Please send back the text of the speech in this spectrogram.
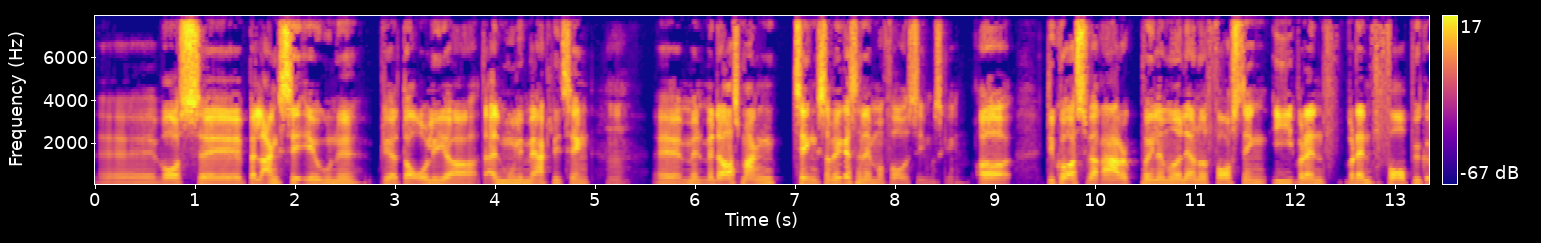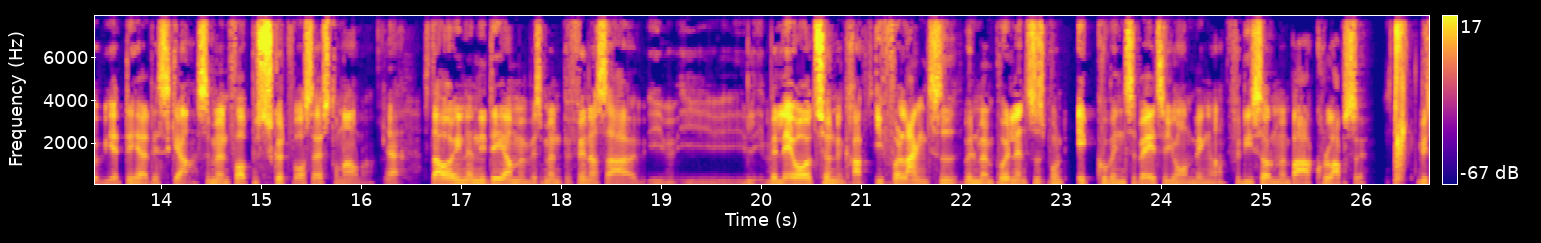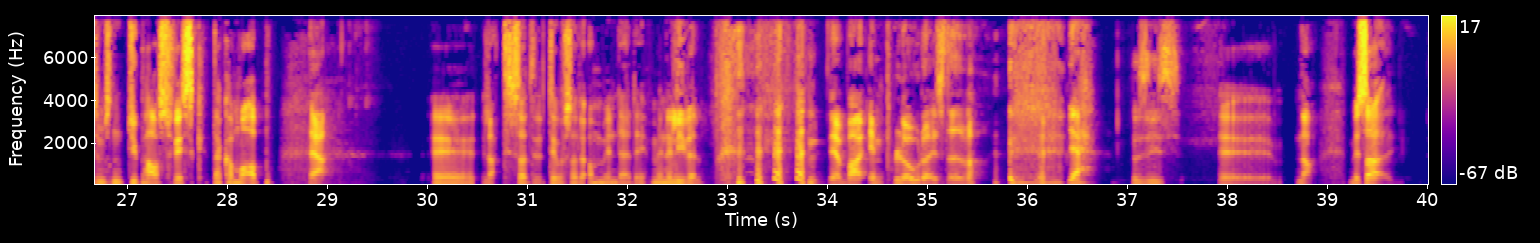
Øh, vores øh, balanceevne bliver dårligere. Der er alle mulige mærkelige ting. Mm. Øh, men, men der er også mange ting, som ikke er så nemme at forudsige måske. Og det kunne også være rart at på en eller anden måde lave noget forskning i, hvordan, hvordan forebygger vi, at det her det sker, simpelthen for at beskytte vores astronauter. Ja. Så der er jo en eller anden idé om, at hvis man befinder sig i, i, ved lavere tyndekraft i for lang tid, vil man på et eller andet tidspunkt ikke kunne vende tilbage til jorden længere, fordi så vil man bare kollapse ligesom sådan en dybhavsfisk, der kommer op. Ja. Øh, eller så det, det er jo så det omvendte af det, men alligevel. jeg bare imploder i stedet for. ja, præcis. Øh, nå, men så,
